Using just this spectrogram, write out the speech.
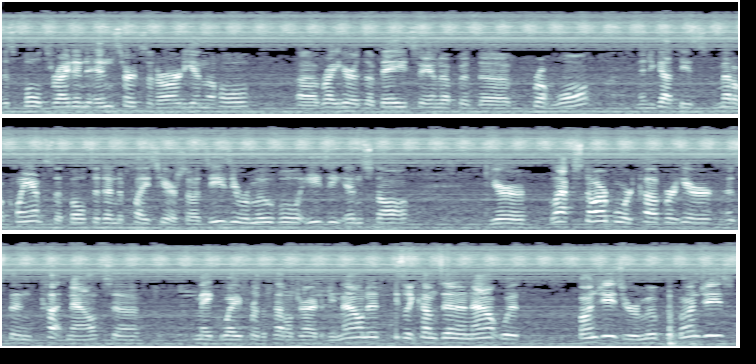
This bolts right into inserts that are already in the hole, uh, right here at the base and up at the front wall. And you got these metal clamps that bolted into place here. So it's easy removal, easy install. Your black starboard cover here has been cut now to make way for the pedal drive to be mounted. Easily comes in and out with bungees. You remove the bungees.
